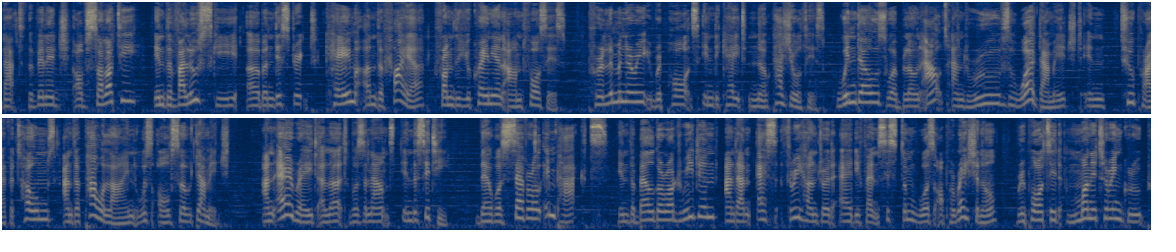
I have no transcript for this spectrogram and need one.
that the village of Soloti in the Valuysky urban district came under fire from the Ukrainian armed forces. Preliminary reports indicate no casualties. Windows were blown out and roofs were damaged in two private homes and a power line was also damaged. An air raid alert was announced in the city. There were several impacts in the Belgorod region and an S-300 air defense system was operational, reported monitoring group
